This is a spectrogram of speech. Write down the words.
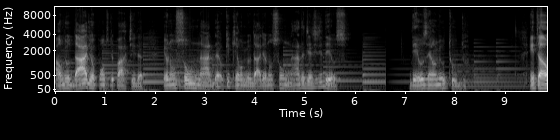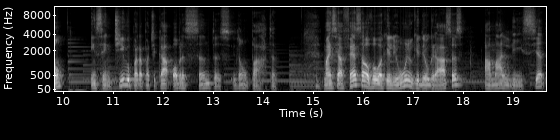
A humildade é o ponto de partida. Eu não sou nada. O que é humildade? Eu não sou nada diante de Deus. Deus é o meu tudo. Então, incentivo para praticar obras santas. Então, parta. Mas se a fé salvou aquele único que deu graças, a malícia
